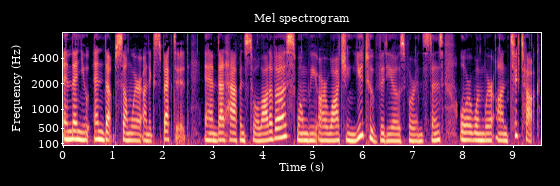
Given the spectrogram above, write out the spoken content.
and then you end up somewhere unexpected. And that happens to a lot of us when we are watching YouTube videos, for instance, or when we're on TikTok.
